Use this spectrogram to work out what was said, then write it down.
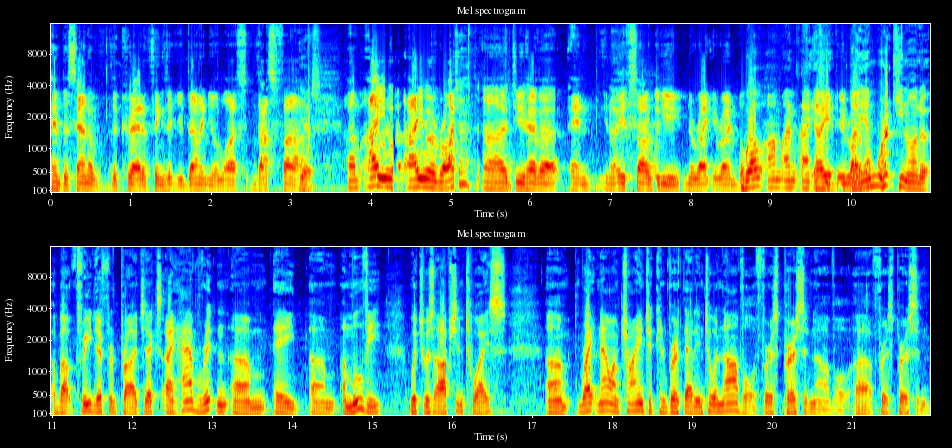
10% of the creative things that you've done in your life thus far. Yes. Um, are you are you a writer? Uh, do you have a and you know if so, will you narrate your own book? Well, um, I, I, I am working on a, about three different projects. I have written um, a um, a movie which was optioned twice. Um, right now, I'm trying to convert that into a novel, a first person novel, uh, first person.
